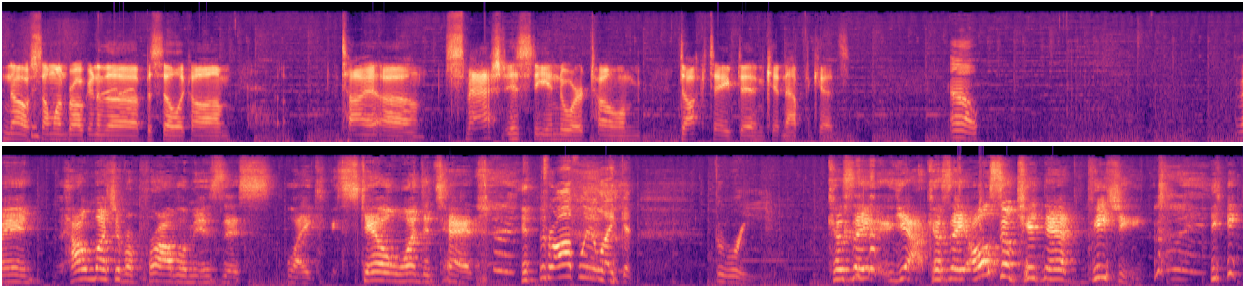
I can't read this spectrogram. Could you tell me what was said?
no, someone broke into the basilicom, tie um smashed Histy into her tome, duct taped it and kidnapped the kids. Oh, Man, how much of a problem is this? Like, scale 1 to 10. probably like a three. Because they, yeah, because they also kidnapped Peashy.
